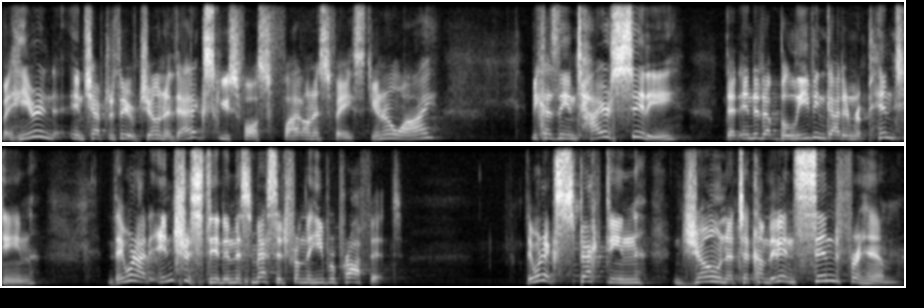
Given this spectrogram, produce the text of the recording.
But here in, in chapter 3 of Jonah, that excuse falls flat on his face. Do you know why? Because the entire city that ended up believing God and repenting, they were not interested in this message from the Hebrew prophet. They weren't expecting Jonah to come. They didn't send for him.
